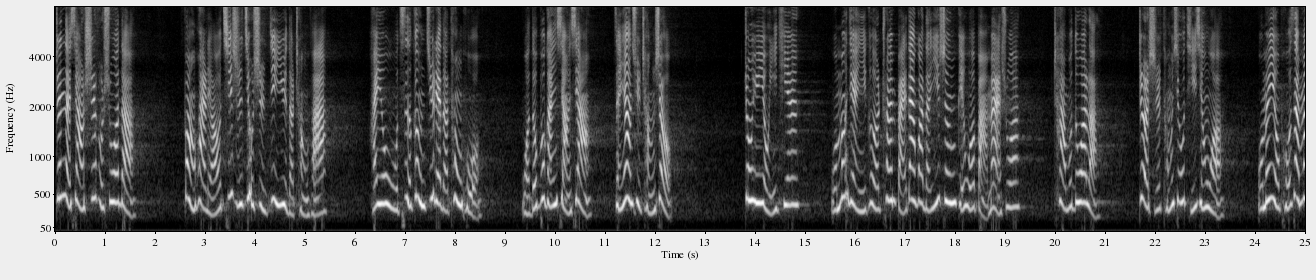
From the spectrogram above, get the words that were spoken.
真的像师傅说的，放化疗其实就是地狱的惩罚，还有五次更剧烈的痛苦，我都不敢想象怎样去承受。终于有一天，我梦见一个穿白大褂的医生给我把脉，说：“差不多了。”这时同修提醒我：“我们有菩萨妈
